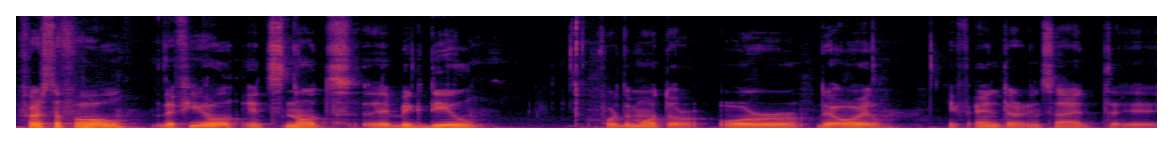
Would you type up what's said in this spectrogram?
First of all the fuel it's not a big deal for the motor or the oil. If enter inside the,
